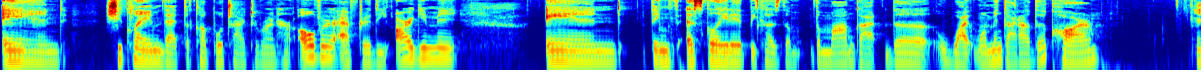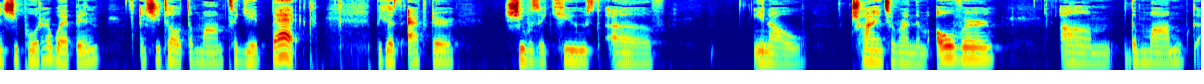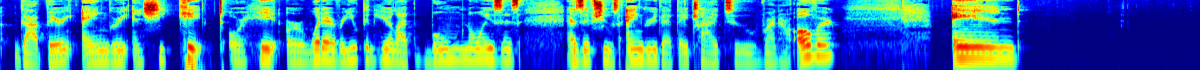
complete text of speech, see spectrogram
and she claimed that the couple tried to run her over after the argument. And things escalated because the the mom got the white woman got out of the car and she pulled her weapon and she told the mom to get back. Because after she was accused of you know trying to run them over um the mom got very angry and she kicked or hit or whatever. You can hear like boom noises as if she was angry that they tried to run her over. And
